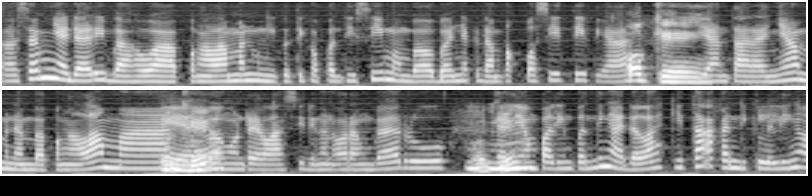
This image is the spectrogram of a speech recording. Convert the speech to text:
eh, saya menyadari bahwa pengalaman mengikuti kompetisi membawa banyak dampak positif ya. Oke. Di antaranya menambah pengalaman, Oke. membangun relasi dengan orang baru, Oke. dan yang paling penting adalah kita akan dikelilingi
